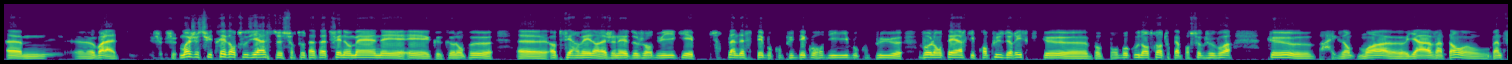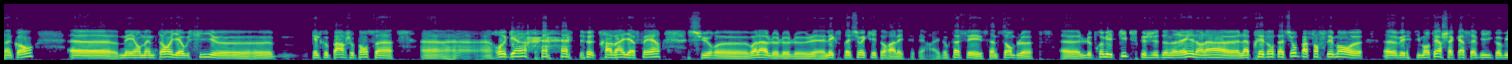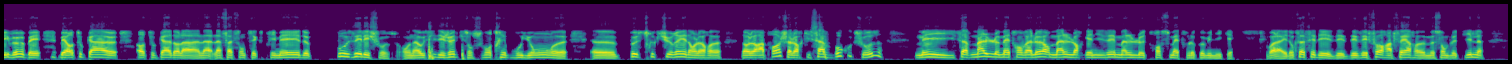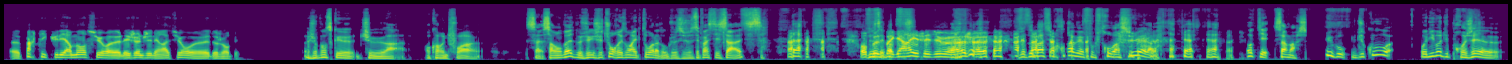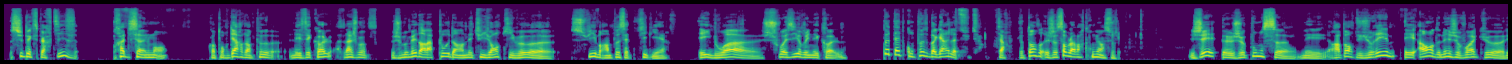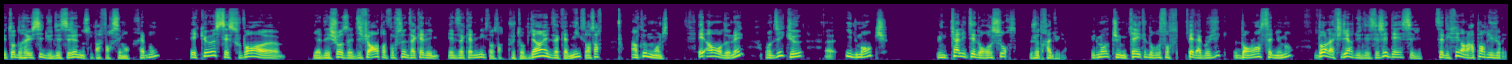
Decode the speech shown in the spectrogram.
voilà, je, moi, je suis très enthousiaste sur tout un tas de phénomènes et, et que, que l'on peut euh, observer dans la jeunesse d'aujourd'hui, qui est sur plein d'aspects beaucoup plus dégourdi, beaucoup plus euh, volontaire, qui prend plus de risques que euh, pour, pour, beaucoup d'entre eux, en tout cas pour ceux que je vois, que euh, par exemple moi, il y a 20 ans ou 25 ans. mais en même temps, il y a aussi quelque part, je pense, un, un, un regain de travail à faire sur euh, voilà l'expression le, écritorale, etc. Et donc ça, c'est, ça me semble euh, le premier tips que je donnerais dans la, euh, la présentation, pas forcément vestimentaire, chacun s'habille comme il veut, mais, mais en tout cas, en tout cas dans la, la, la façon de s'exprimer, de poser les choses. On a aussi des jeunes qui sont souvent très brouillons, peu structurés dans leur dans leur approche, alors qu'ils savent beaucoup de choses, mais ils savent mal le mettre en valeur, mal l'organiser, mal le transmettre, le communiquer. Voilà, et donc ça, c'est des, des, des, efforts à faire, euh, me semble-t-il, euh, particulièrement sur euh, les jeunes générations d'aujourd'hui. Je pense que tu as, encore une fois, ça, ça m'embête, j'ai, j'ai toujours raison avec toi là, donc je, je sais pas si ça. Si ça... On peut se bagarrer si tu veux. Hein, je... je sais pas sur quoi, mais il faut que je trouve un sujet là. ok, ça marche. Hugo, du coup, au niveau du projet euh, Sup Expertise, traditionnellement, quand on regarde un peu les écoles, là, je me, je me mets dans la peau d'un étudiant qui veut euh, suivre un peu cette filière et il doit euh, choisir une école. Peut-être qu'on peut se bagarrer là-dessus. Tiens, je, tente, je semble avoir trouvé un sujet. J'ai, euh, je ponce les rapports du jury et à un moment donné, je vois que les taux de réussite du DCG ne sont pas forcément très bons et que c'est souvent, il y a des choses différentes en fonction des académies. Il y a des académies qui s'en sortent plutôt bien et des académies qui s'en sortent un peu moins bien. Et à un moment donné, on dit que il manque une qualité de ressources, je traduis, il manque une qualité de ressources pédagogiques dans l'enseignement, dans la filière du DCG, DSCG. C'est écrit dans le rapport du jury.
